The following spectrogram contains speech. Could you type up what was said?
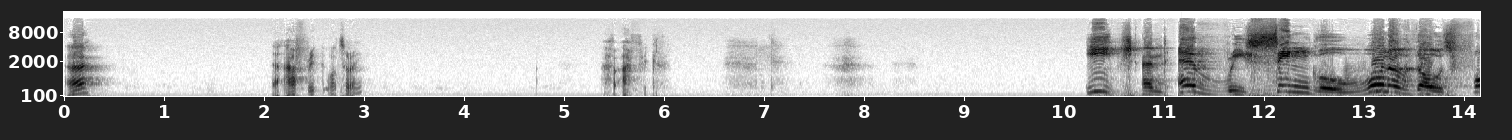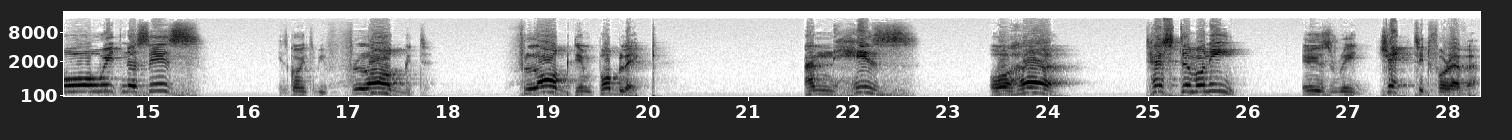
Huh? The Africa, what's right? Africa. Each and every single one of those four witnesses is going to be flogged, flogged in public, and his or her testimony is rejected forever.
